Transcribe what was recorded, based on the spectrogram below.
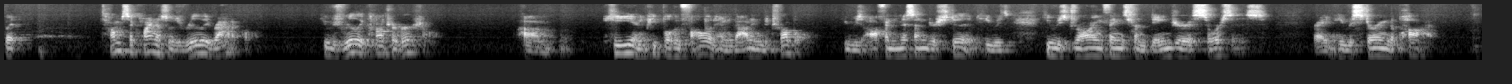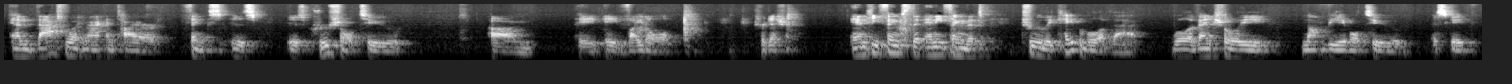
But Thomas Aquinas was really radical. He was really controversial. Um, he and people who followed him got into trouble. He was often misunderstood. He was he was drawing things from dangerous sources, right? He was stirring the pot, and that's what MacIntyre thinks is is crucial to um, a, a vital tradition. And he thinks that anything that's truly capable of that will eventually not be able to escape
